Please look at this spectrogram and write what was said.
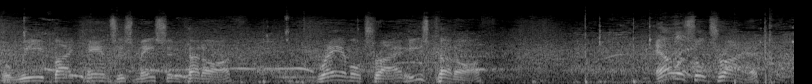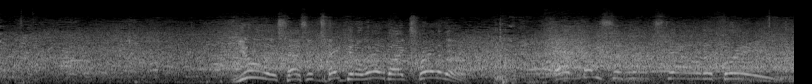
The lead by Kansas. Mason cut off. Graham will try it. He's cut off. Ellis will try it. Ulis has it taken away by Traylor. And Mason knocks down a three.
